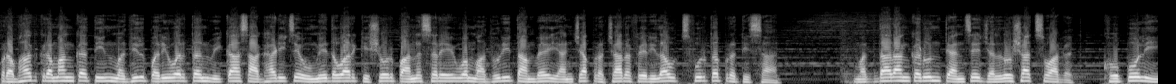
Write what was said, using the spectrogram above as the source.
प्रभाग क्रमांक तीन मधील परिवर्तन विकास आघाडीचे उमेदवार किशोर पानसरे व माधुरी तांबे यांच्या प्रचार फेरीला उत्स्फूर्त प्रतिसाद. मतदारांकडून त्यांचे जल्लोषात स्वागत. खोपोली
